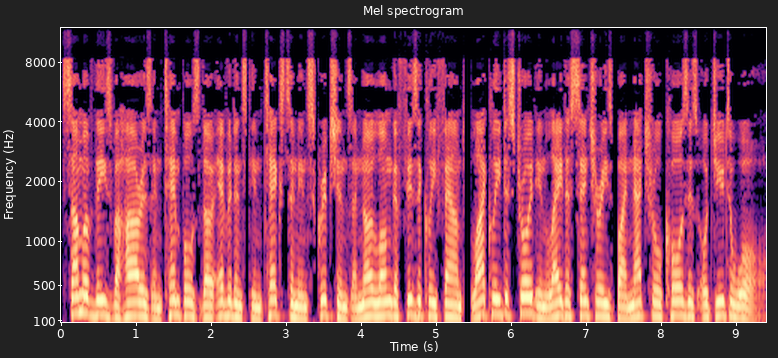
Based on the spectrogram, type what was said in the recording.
Some of these viharas and temples though evidenced in texts and inscriptions are no longer physically found, likely destroyed in later centuries by natural causes or due to war.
